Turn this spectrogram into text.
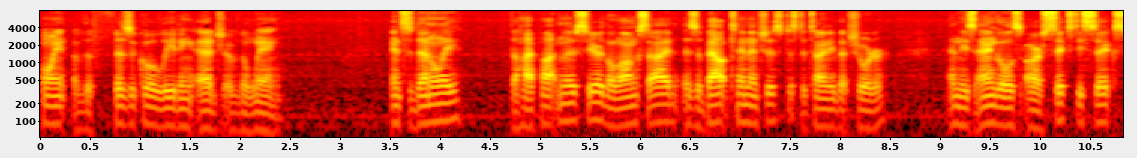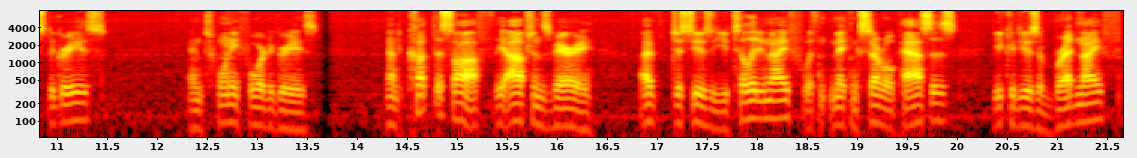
point of the physical leading edge of the wing. Incidentally, the hypotenuse here, the long side, is about 10 inches, just a tiny bit shorter. And these angles are 66 degrees and 24 degrees. Now to cut this off, the options vary. I've just used a utility knife with making several passes. You could use a bread knife,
